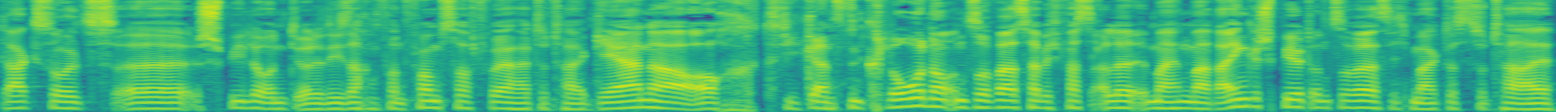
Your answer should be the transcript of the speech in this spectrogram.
Dark Souls-Spiele äh, und oder die Sachen von From Software halt total gerne. Auch die ganzen Klone und sowas habe ich fast alle immerhin mal reingespielt und sowas. Ich mag das total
